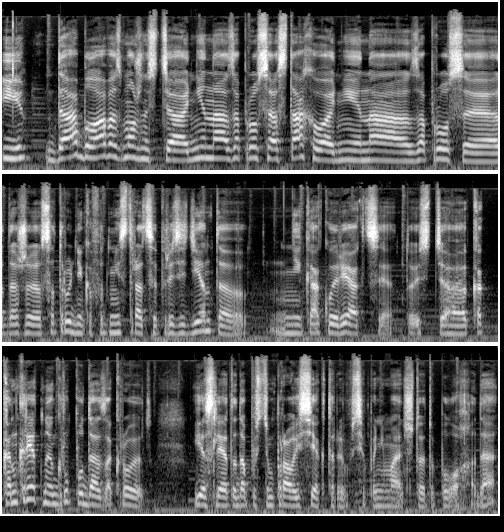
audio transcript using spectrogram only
И? Да, была возможность а, ни на запросы Астахова, ни на запросы даже сотрудников администрации президента никакой реакции. То есть а, как конкретную группу, да, закроют. Если это, допустим, правый сектор, и все понимают, что это плохо, да.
